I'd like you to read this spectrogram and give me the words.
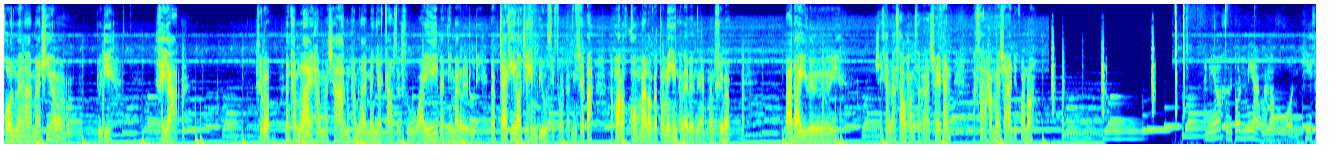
คนเวลามาเที่ยวดูดิ ขยะ คือแบบมันทำลายธรรมชาติ มันทำลายบรรยากาศสวยๆแบบนี้มากเลยดูดิ แบบจากที่เราจะเห็นวิวสวยๆแบบนี้ใช่ปะแล้วพอเราโค้งมาเราก็ต้องไม่เห็นอะไรแบบเนี้ย มันคือแบบบาได้เลย ช่วยกันรักษาความสะอาดช่วยกันรักษาธรรมชาติดีกว่าเนาะ อันนี้ก็คือต้นเมี่ยงนะครับทุกคนที่ส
